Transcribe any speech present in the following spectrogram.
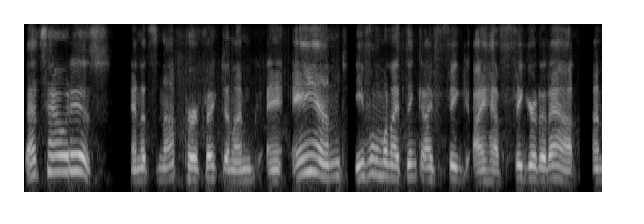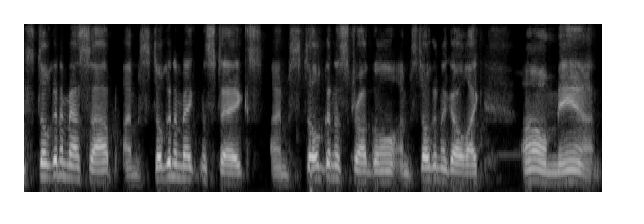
that's how it is. And it's not perfect. And I'm, and even when I think I fig, I have figured it out, I'm still going to mess up. I'm still going to make mistakes. I'm still going to struggle. I'm still going to go like, oh man,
